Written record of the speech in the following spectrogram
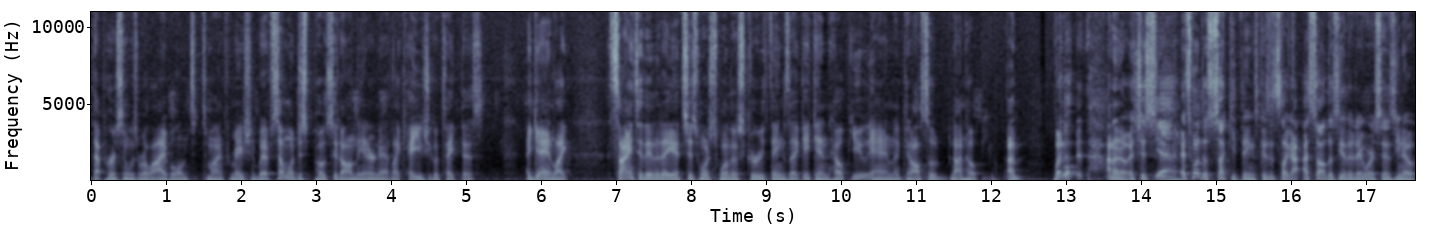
that person was reliable and t- to my information. But if someone just posted on the internet like, "Hey, you should go take this," again, like science at the end of the day, it's just one, it's one of those screwy things. Like it can help you and it can also not help you. Um, but Well- it, I don't know. It's just Yeah. It's one of those sucky things because it's like I, I saw this the other day where it says you know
